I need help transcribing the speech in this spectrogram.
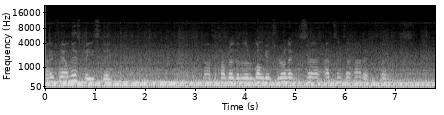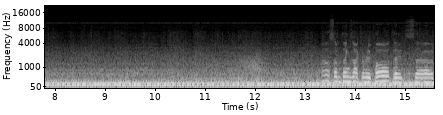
hopefully on this beastie. For probably the longest run it's uh, had since I've had it. Well, some things I can report, it's uh,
